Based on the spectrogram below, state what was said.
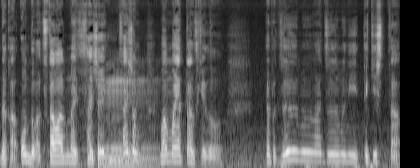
なんか温度が伝わらないです。最初ん。最初まんまやったんですけどやっぱズームはズームに適した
